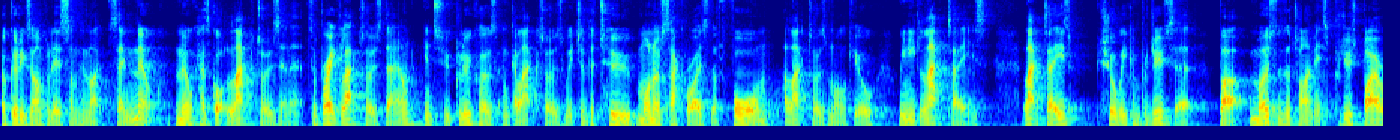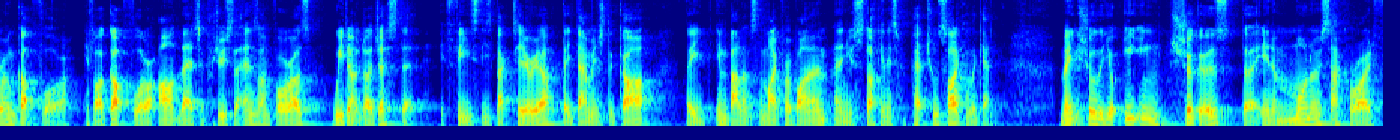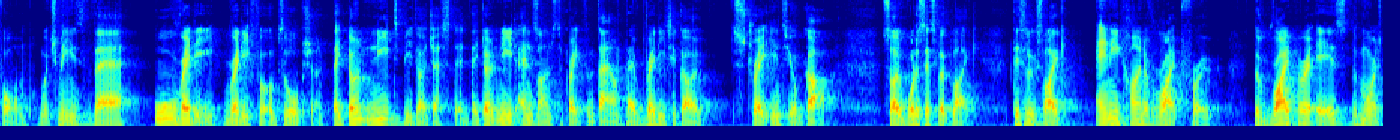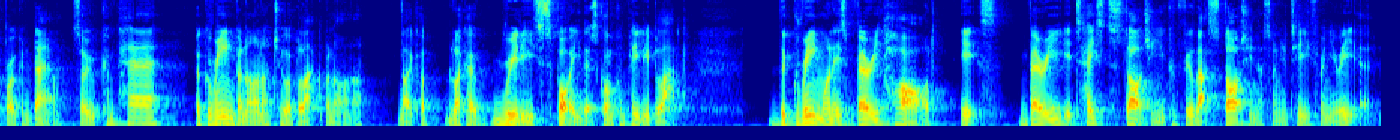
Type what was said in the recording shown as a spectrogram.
a good example is something like, say, milk. Milk has got lactose in it. To break lactose down into glucose and galactose, which are the two monosaccharides that form a lactose molecule, we need lactase. Lactase, sure, we can produce it, but most of the time it's produced by our own gut flora. If our gut flora aren't there to produce the enzyme for us, we don't digest it. It feeds these bacteria, they damage the gut, they imbalance the microbiome, and you're stuck in this perpetual cycle again. Make sure that you're eating sugars that are in a monosaccharide form, which means they're already ready for absorption. They don't need to be digested. They don't need enzymes to break them down. They're ready to go straight into your gut. So what does this look like? This looks like any kind of ripe fruit. The riper it is, the more it's broken down. So compare a green banana to a black banana, like a, like a really spotty that's gone completely black. The green one is very hard. It's very, it tastes starchy. You can feel that starchiness on your teeth when you eat it.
